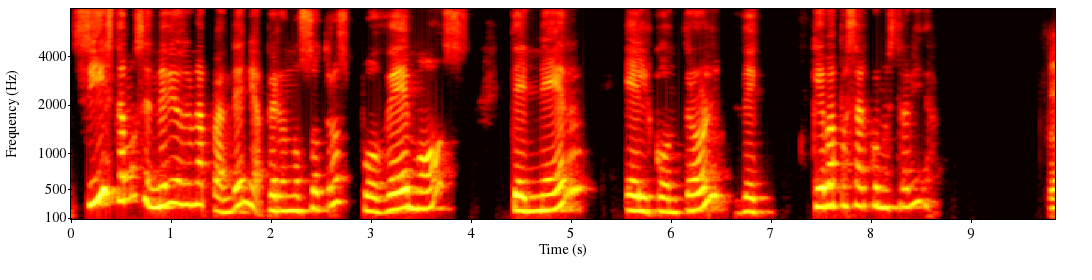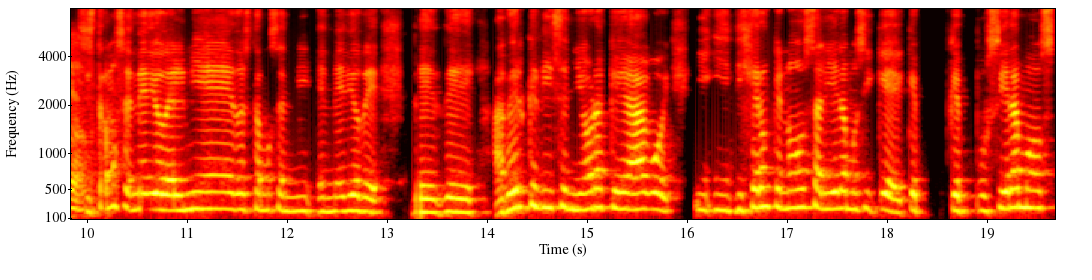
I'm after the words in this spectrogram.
sí estamos en medio de una pandemia, pero nosotros podemos tener el control de qué va a pasar con nuestra vida. Si estamos en medio del miedo, estamos en, en medio de, de, de, a ver qué dicen y ahora qué hago, y, y dijeron que no saliéramos y que, que, que pusiéramos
